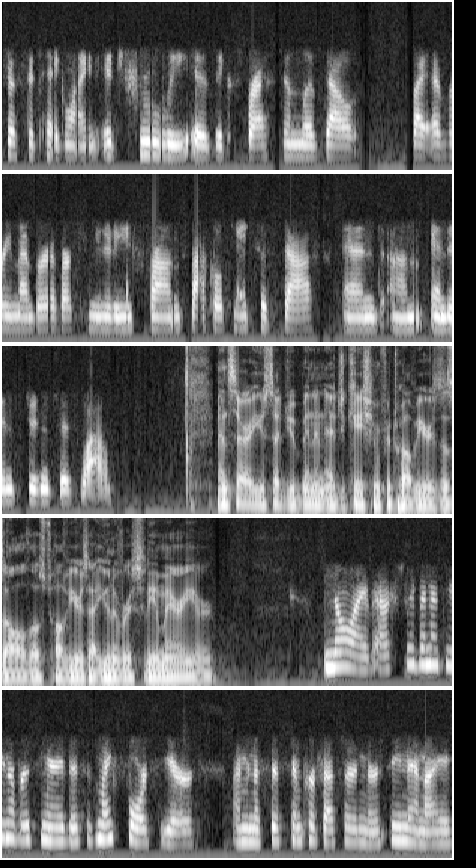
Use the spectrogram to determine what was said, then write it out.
just a tagline, it truly is expressed and lived out by every member of our community, from faculty to staff and um, and in students as well. And Sarah, you said you've been in education for twelve years. Is all those twelve years at University of Mary, or No, I've actually been at the University of Mary. This is my fourth year. I'm an assistant professor in nursing, and I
